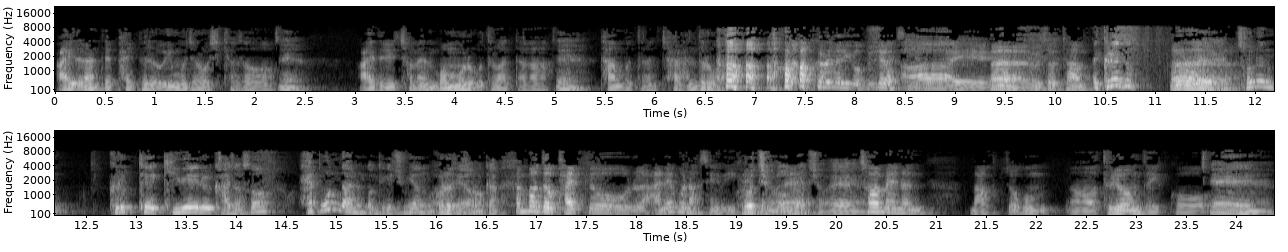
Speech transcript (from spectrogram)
아이들한테 발표를 의무적으로 시켜서 네. 아이들이 처음에는 못 모르 고 들어왔다가 네. 다음부터는 잘 안 들어와. 그러면 이거 문제가 있습니다. 아, 예. 예, 그래서 참 그래도 예. 네, 저는 그렇게 기회를 가져서 해본다는 건 되게 중요한 것 그렇죠. 같아요. 그러니까 한 번도 발표를 안 해본 학생들이 있기 그렇죠, 때문에 그렇죠. 예. 처음에는 막 조금 어, 두려움도 있고 예.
